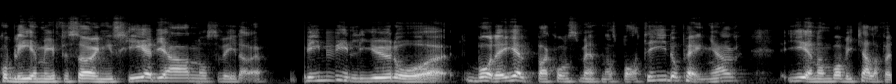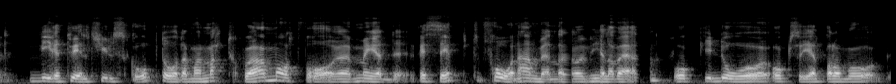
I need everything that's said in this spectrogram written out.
problem i försörjningskedjan och så vidare. Vi vill ju då både hjälpa konsumenterna att spara tid och pengar genom vad vi kallar för ett virtuellt kylskåp då, där man matchar matvaror med recept från användare över hela världen. Och då också hjälpa dem att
